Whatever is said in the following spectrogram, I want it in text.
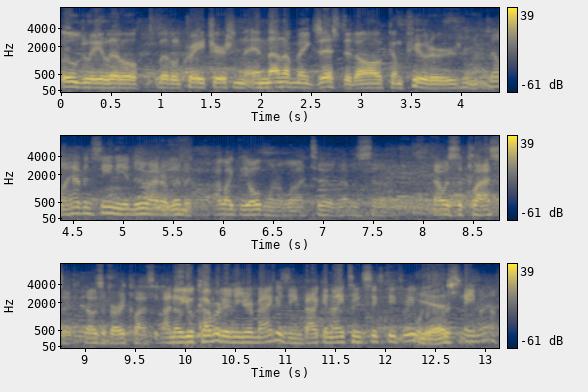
oogly little little creatures, and, and none of them existed. All computers. No, I haven't seen the New Outer Limit. I like the old one a lot too. That was uh, that was the classic. That was a very classic. I know you covered it in your magazine back in 1963 when yes. it first came out.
